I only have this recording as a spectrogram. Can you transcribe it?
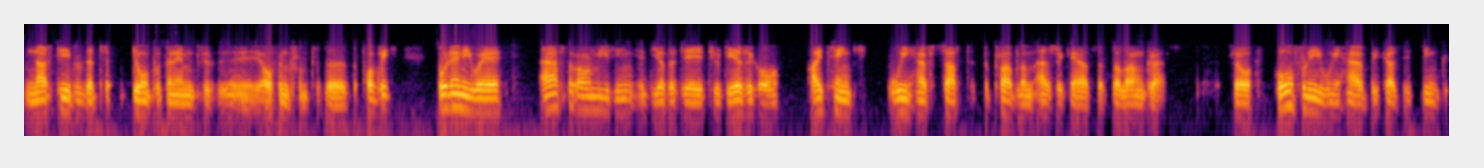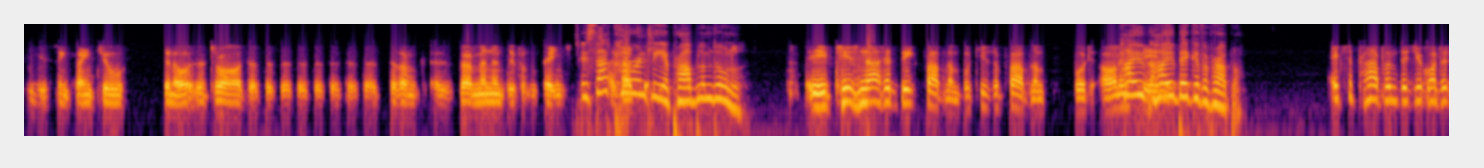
not people that don't put the name to, uh, up in front of the, the public. But anyway, after our meeting the other day, two days ago, I think we have solved the problem as regards the long grass. So hopefully we have, because it's, in, it's inclined to, you know, draw the the the the the, the, the, the wrong uh, vermin and different things. Is that currently a problem, Donal? It is not a big problem, but it is a problem. But all how how big of a problem? It's a problem that you're going to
